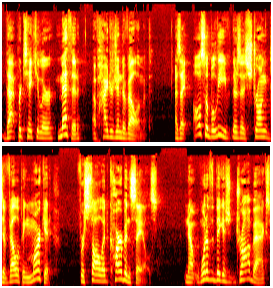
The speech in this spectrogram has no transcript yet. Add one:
that particular method of hydrogen development, as I also believe there's a strong developing market for solid carbon sales. Now, one of the biggest drawbacks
